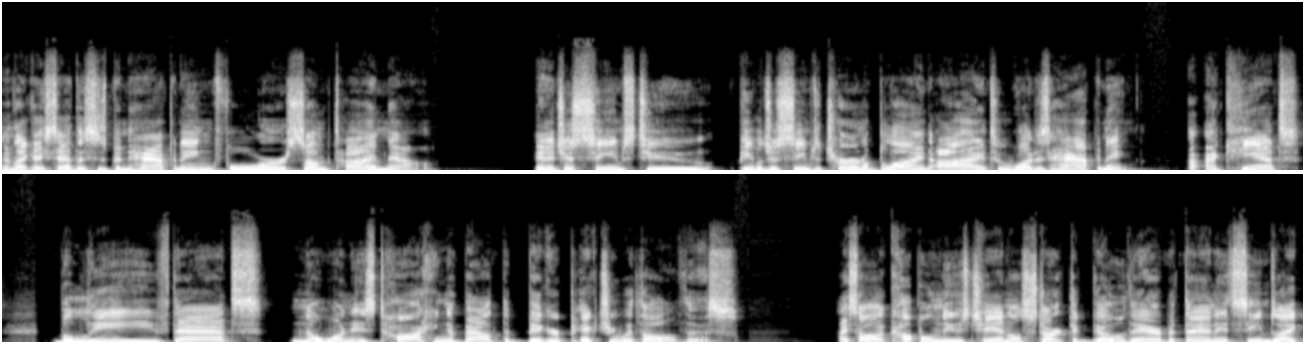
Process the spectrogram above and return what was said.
And like I said, this has been happening for some time now. And it just seems to, people just seem to turn a blind eye to what is happening. I, can't believe that no one is talking about the bigger picture with all of this. I saw a couple news channels start to go there, but then it seems like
